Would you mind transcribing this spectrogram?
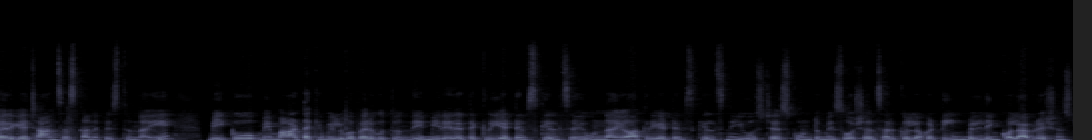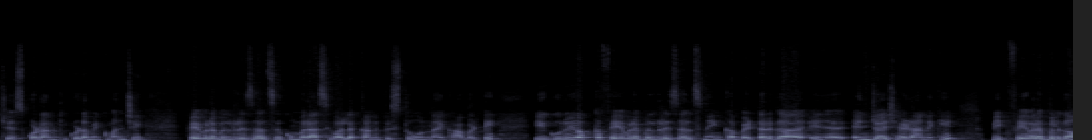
పెరిగే ఛాన్సెస్ కనిపిస్తున్నాయి. మీకు మీ మాటకి విలువ పెరుగుతుంది. మీరు ఏదైతే క్రియేటివ్ స్కిల్స్ ఉన్నాయో ఆ క్రియేటివ్ స్కిల్స్ని యూస్ చేసుకుంటూ మీ సోషల్ సర్కిల్లో ఒక టీమ్ బిల్డింగ్ కొలాబరేషన్స్ చేసుకోవడానికి కూడా మీకు మంచి ఫేవరబుల్ రిజల్ట్స్ కుంభరాశి వాళ్ళకి కనిపిస్తూ ఉన్నాయి కాబట్టి ఈ గురు యొక్క ఫేవరబుల్ రిజల్ట్స్ని ఇంకా బెటర్గా ఎంజాయ్ చేయడానికి మీకు ఫేవరబుల్గా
